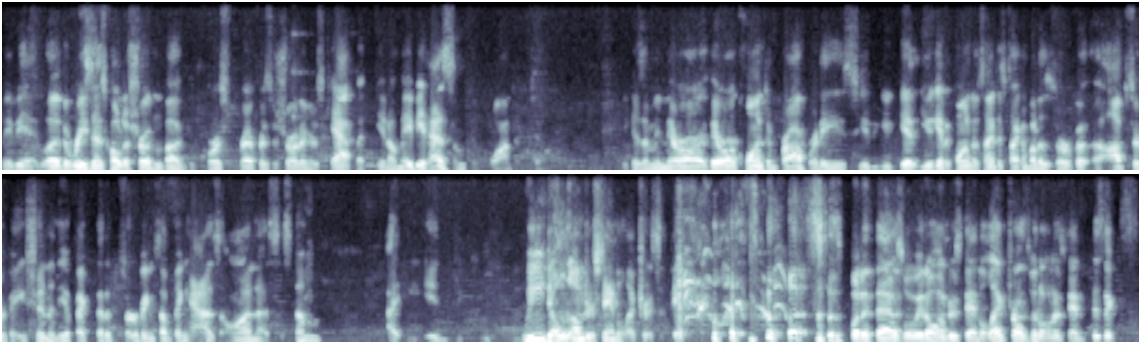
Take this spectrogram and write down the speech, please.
maybe well, the reason it's called a Schrödinbug, of course, refers to Schrodinger's cat, but you know maybe it has some quantum. Because I mean, there are there are quantum properties. You, you get you get a quantum scientist talking about observe, uh, observation and the effect that observing something has on a system. I, it, we don't understand electricity. let's, let's just put it that way. We don't understand electrons. We don't understand physics.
